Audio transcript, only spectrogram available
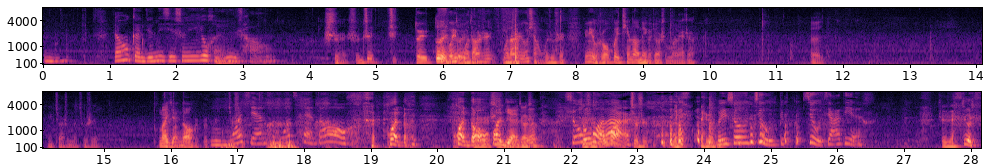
嗯，然后感觉那些声音又很嗯日常，是是，这这对对所以我当时我当时有想过，就是因为有时候会听到那个叫什么来着，呃，那个叫什么，就是卖剪刀，不是不是嗯，磨剪子磨菜刀，换刀，换刀换剪子个叫什么，收破烂儿，就是那个那个，回收旧旧家电，这是就是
